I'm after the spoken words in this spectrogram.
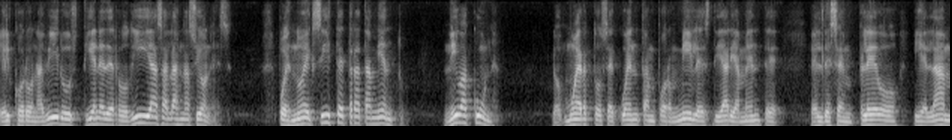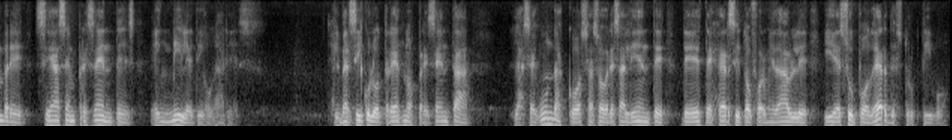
el coronavirus tiene de rodillas a las naciones, pues no existe tratamiento ni vacuna. Los muertos se cuentan por miles diariamente el desempleo y el hambre se hacen presentes en miles de hogares. El versículo 3 nos presenta la segunda cosa sobresaliente de este ejército formidable y es su poder destructivo.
